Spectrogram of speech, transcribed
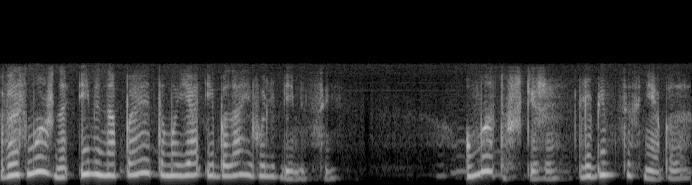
Возможно, именно поэтому я и была его любимицей. У матушки же любимцев не было.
